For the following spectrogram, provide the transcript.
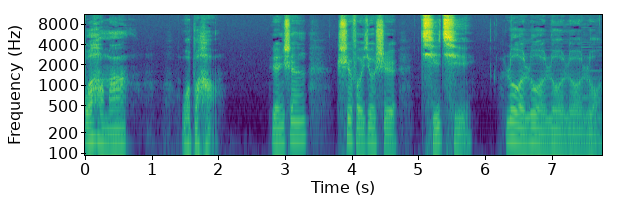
我好吗？我不好。人生是否就是起起落落落落落？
